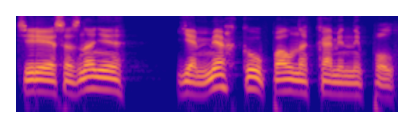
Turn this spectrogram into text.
Теряя сознание, я мягко упал на каменный пол.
